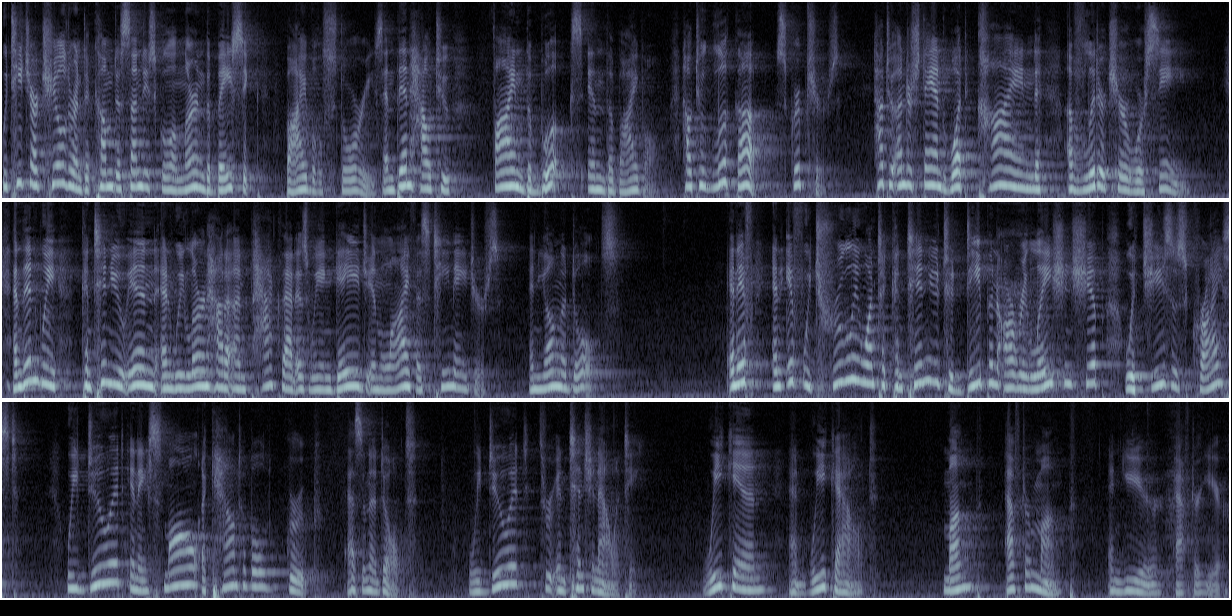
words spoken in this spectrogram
We teach our children to come to Sunday school and learn the basic Bible stories and then how to find the books in the Bible, how to look up scriptures, how to understand what kind of literature we're seeing. And then we continue in and we learn how to unpack that as we engage in life as teenagers and young adults. And if, and if we truly want to continue to deepen our relationship with Jesus Christ, we do it in a small, accountable group as an adult. We do it through intentionality, week in and week out, month after month, and year after year.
